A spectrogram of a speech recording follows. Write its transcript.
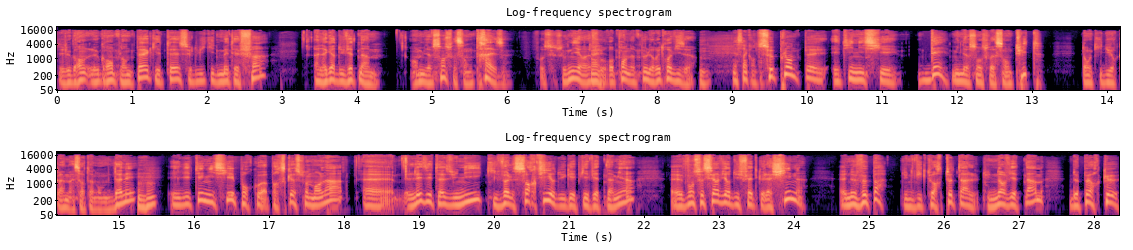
c'est le grand, le grand plan de paix qui était celui qui mettait fin à la guerre du Vietnam en 1973. Il faut se souvenir, il Ouais. faut reprendre un peu le rétroviseur. Il y a 50 ans. Ce plan de paix est initié dès 1968, donc il dure quand même un certain nombre d'années. Mhm. Et il est initié pourquoi? Parce qu'à ce moment-là, euh, les États-Unis, qui veulent sortir du guépier vietnamien, euh, vont se servir du fait que la Chine euh, ne veut pas d'une victoire totale du Nord-Vietnam, de peur que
